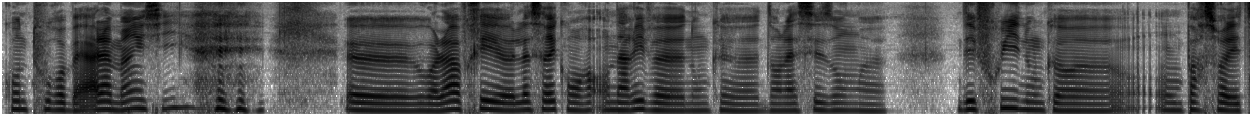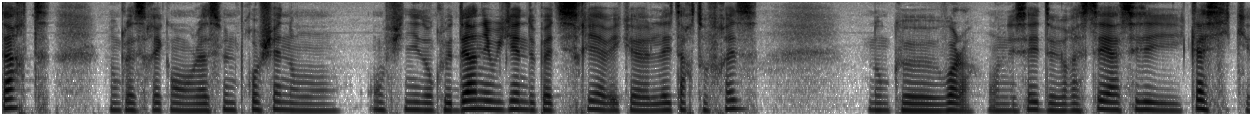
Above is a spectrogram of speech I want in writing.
contour bah, à la main ici. Euh, voilà, après, euh, là, c'est vrai qu'on arrive euh, donc dans la saison des fruits, donc on part sur les tartes. Donc là, c'est vrai qu'on la semaine prochaine, on, finit donc le dernier week-end de pâtisserie avec les tartes aux fraises. Donc voilà, on essaye de rester assez classique.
